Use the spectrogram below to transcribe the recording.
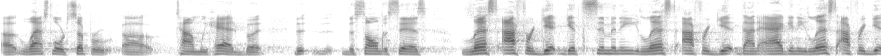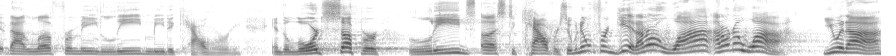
uh, last Lord's Supper uh, time we had, but the, the, the song that says, Lest I forget Gethsemane, lest I forget thine agony, lest I forget thy love for me, lead me to Calvary. And the Lord's Supper leads us to Calvary. So we don't forget. I don't know why. I don't know why you and I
